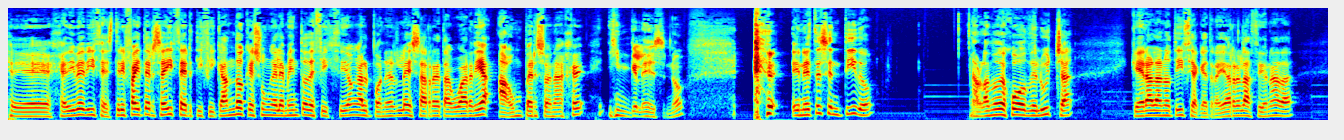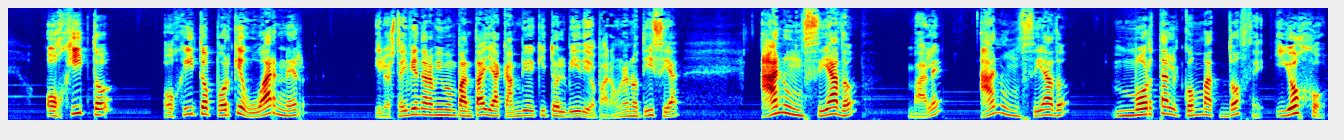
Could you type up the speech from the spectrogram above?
Eh, dice Street Fighter 6 certificando que es un elemento de ficción al ponerle esa retaguardia a un personaje inglés, ¿no? en este sentido, hablando de juegos de lucha, que era la noticia que traía relacionada, ojito, ojito, porque Warner y lo estáis viendo ahora mismo en pantalla, cambio y quito el vídeo para una noticia, ha anunciado, ¿vale? Ha anunciado Mortal Kombat 12. Y ojo,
